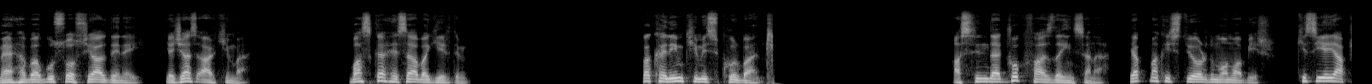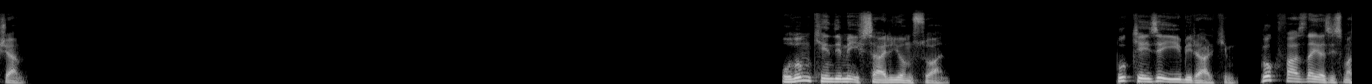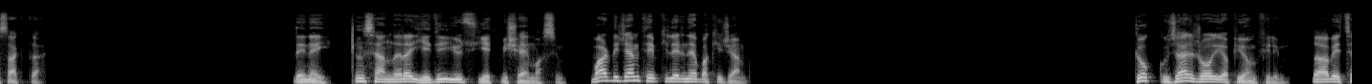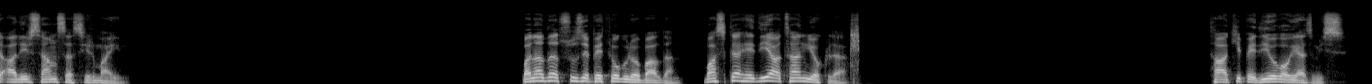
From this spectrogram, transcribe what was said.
Merhaba bu sosyal deney. Yacaz Arkima. Baska hesaba girdim. Bakalım kimisi kurban. Aslında çok fazla insana. Yapmak istiyordum ama bir. Kişiye yapacağım. Oğlum kendimi ifsaliyorum soğan. Bu keyze iyi bir arkim. Çok fazla yazışmasak da. Deney. İnsanlara 770 elmasım. Var diyeceğim tepkilerine bakacağım. Çok güzel rol yapıyorum film. Daveti alırsam sasırmayın. Bana da Suze Petro Global'dan. Başka hediye atan yokla. Takip ediyor o yazmış.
